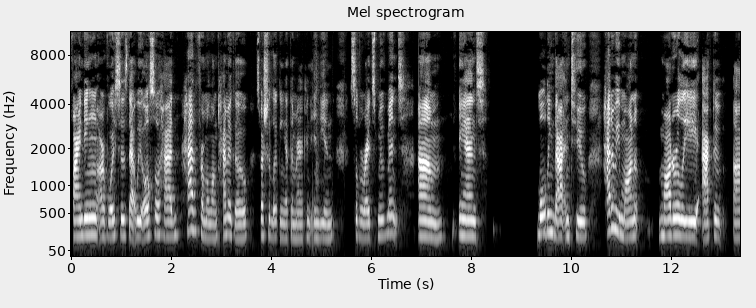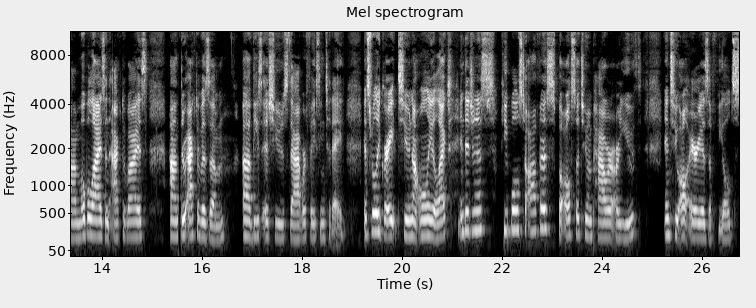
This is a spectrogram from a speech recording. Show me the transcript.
finding our voices that we also had had from a long time ago, especially looking at the American Indian civil rights movement. Um, and molding that into how do we mon- moderately active um, mobilize and activize um, through activism uh, these issues that we're facing today. It's really great to not only elect Indigenous peoples to office, but also to empower our youth into all areas of fields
